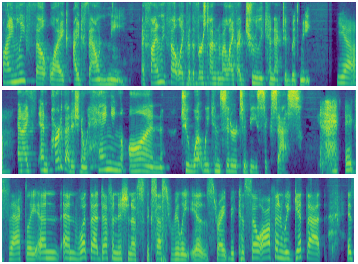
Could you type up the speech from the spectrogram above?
finally felt like I'd found me. I finally felt like for the first time in my life, I'd truly connected with me yeah. and i and part of that is you know hanging on to what we consider to be success Exactly. And and what that definition of success really is, right? Because so often we get that it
